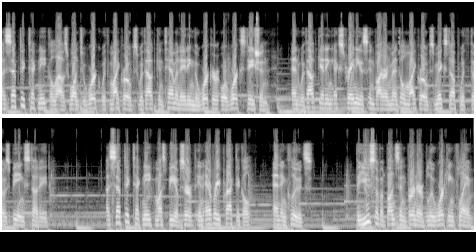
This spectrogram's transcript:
Aseptic technique allows one to work with microbes without contaminating the worker or workstation, and without getting extraneous environmental microbes mixed up with those being studied. Aseptic technique must be observed in every practical, and includes the use of a Bunsen burner blue working flame.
